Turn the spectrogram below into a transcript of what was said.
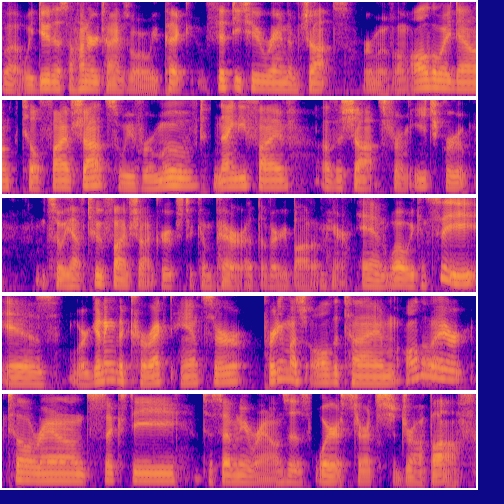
but we do this 100 times where we pick 52 random shots, remove them all the way down till five shots. We've removed 95 of the shots from each group. So we have two five shot groups to compare at the very bottom here. And what we can see is we're getting the correct answer pretty much all the time, all the way till around 60 to 70 rounds is where it starts to drop off.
